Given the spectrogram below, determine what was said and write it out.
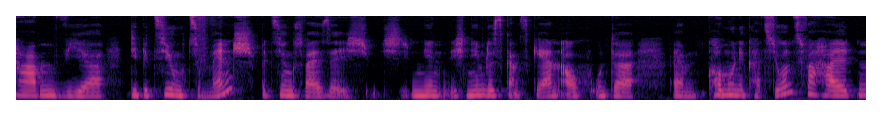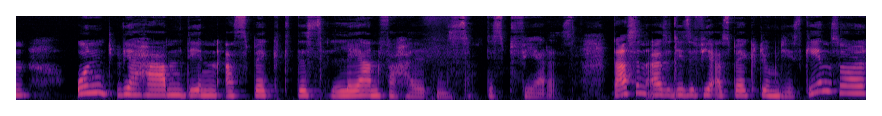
haben wir die Beziehung zum Mensch, beziehungsweise ich, ich, ich nehme das ganz gern auch unter ähm, Kommunikationsverhalten. Und wir haben den Aspekt des Lernverhaltens des Pferdes. Das sind also diese vier Aspekte, um die es gehen soll.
